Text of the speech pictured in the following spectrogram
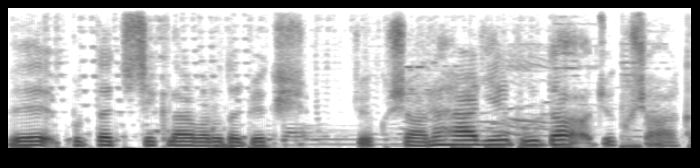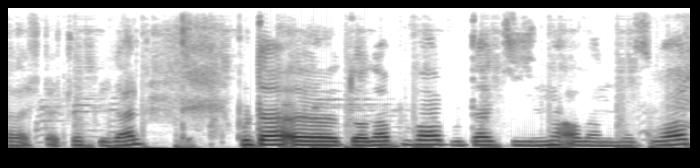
ve burada çiçekler var. O da gök gökkuşağına. Her yer burada gökkuşağı arkadaşlar. Çok güzel. Burada e, dolap var. Burada giyinme alanımız var.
